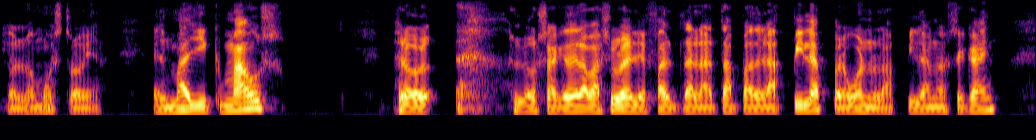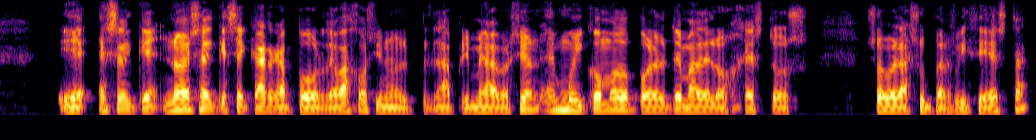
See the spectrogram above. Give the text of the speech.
que os lo muestro bien. El Magic Mouse, pero lo saqué de la basura y le falta la tapa de las pilas, pero bueno, las pilas no se caen. es el que no es el que se carga por debajo, sino la primera versión. Es muy cómodo por el tema de los gestos sobre la superficie esta.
